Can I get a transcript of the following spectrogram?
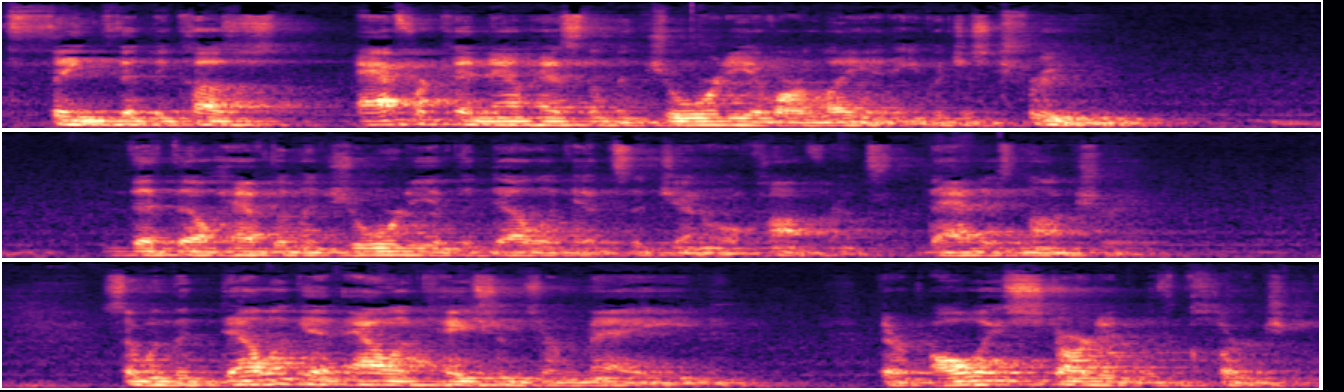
think that because Africa now has the majority of our laity, which is true, that they'll have the majority of the delegates at General Conference. That is not true. So when the delegate allocations are made, they're always started with clergy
